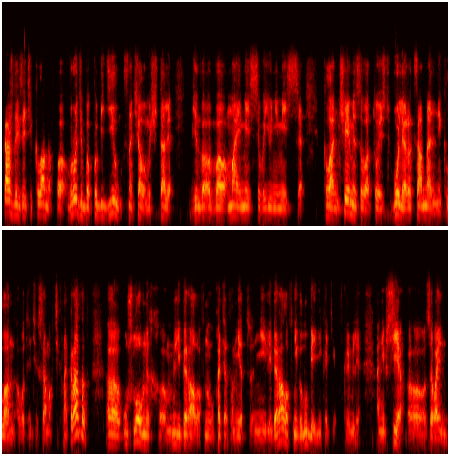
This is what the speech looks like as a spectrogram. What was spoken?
каждый из этих кланов вроде бы победил, сначала мы считали в, январе, в мае месяце, в июне месяце, клан Чемизова, то есть более рациональный клан вот этих самых технократов, э, условных эм, либералов, ну, хотя там нет ни либералов, ни голубей никаких в Кремле, они все э, за войну,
